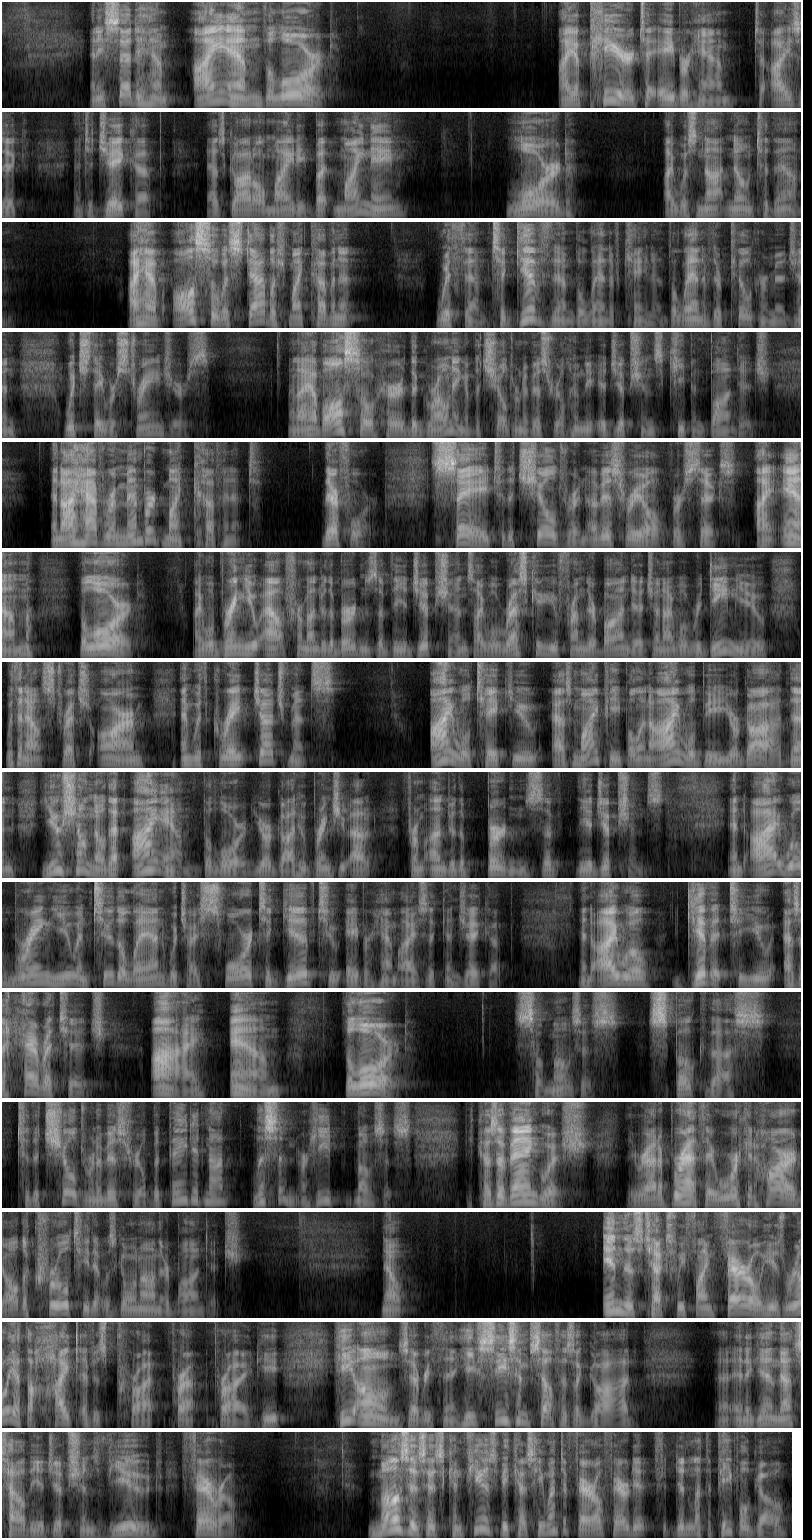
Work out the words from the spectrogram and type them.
and he said to him, I am the Lord. I appeared to Abraham, to Isaac, and to Jacob as God Almighty, but my name, Lord, I was not known to them. I have also established my covenant with them to give them the land of Canaan, the land of their pilgrimage, in which they were strangers. And I have also heard the groaning of the children of Israel, whom the Egyptians keep in bondage. And I have remembered my covenant. Therefore, say to the children of Israel, verse 6, I am the Lord. I will bring you out from under the burdens of the Egyptians. I will rescue you from their bondage, and I will redeem you with an outstretched arm and with great judgments. I will take you as my people, and I will be your God. Then you shall know that I am the Lord your God who brings you out from under the burdens of the Egyptians. And I will bring you into the land which I swore to give to Abraham, Isaac, and Jacob. And I will give it to you as a heritage. I am the Lord. So Moses spoke thus to the children of Israel, but they did not listen or heed Moses because of anguish. They were out of breath. They were working hard, all the cruelty that was going on, their bondage. Now, in this text, we find Pharaoh, he is really at the height of his pride. He, he owns everything, he sees himself as a god. And again, that's how the Egyptians viewed Pharaoh. Moses is confused because he went to Pharaoh. Pharaoh did, not let the people go.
